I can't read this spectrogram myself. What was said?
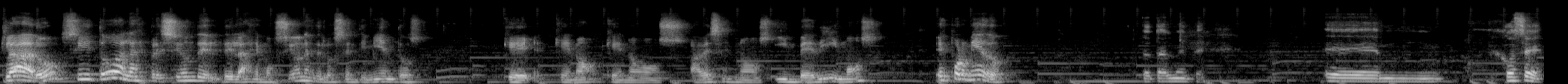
Claro, sí, toda la expresión de, las emociones, de los sentimientos que, no, que nos, a veces nos impedimos, es por miedo. Totalmente. Em, José,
